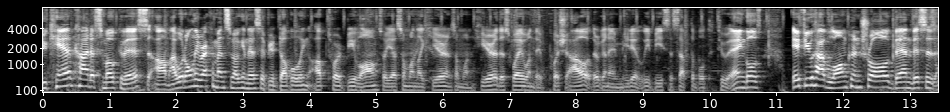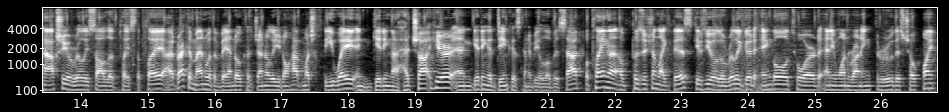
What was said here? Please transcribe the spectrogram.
You can kind of smoke this. Um, I would only recommend smoking this if you're doubling up toward B long. So you have someone like here and someone here. This way, when they push out, they're going to immediately be susceptible to two angles. If you have long control, then this is actually a really solid place to play. I'd recommend with a Vandal because generally you don't have much leeway in getting a headshot here and getting a dink is going to be a little bit sad. But playing a, a, position like this gives you a really good angle toward anyone running through this choke point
